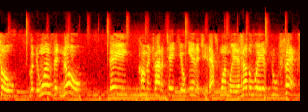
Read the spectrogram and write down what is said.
So, but the ones that know, they come and try to take your energy. That's one way. Another way is through sex.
